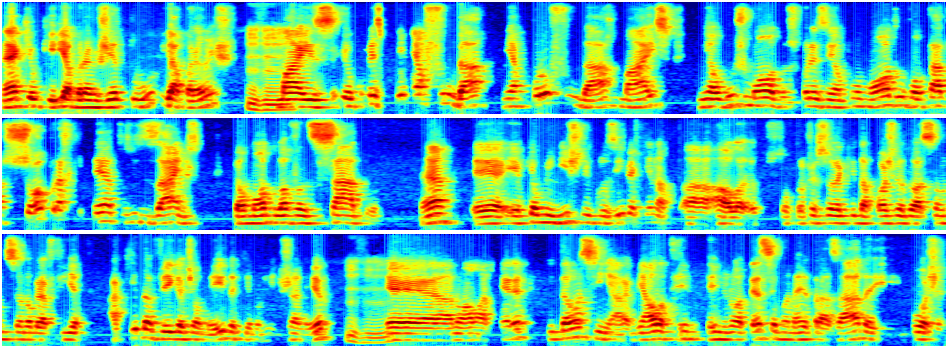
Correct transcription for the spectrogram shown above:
né, que eu queria abranger tudo e abrange, uhum. mas eu comecei a me afundar, me aprofundar mais em alguns módulos. Por exemplo, um módulo voltado só para arquitetos e designers, que é o módulo avançado, né? É, é, que é o ministro, inclusive, aqui na aula, eu sou professor aqui da pós-graduação de cenografia aqui da Veiga de Almeida, aqui no Rio de Janeiro, uhum. é, numa matéria. Então, assim, a minha aula terminou até semana retrasada e, poxa,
